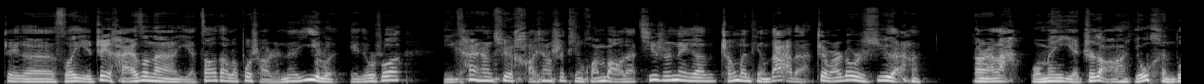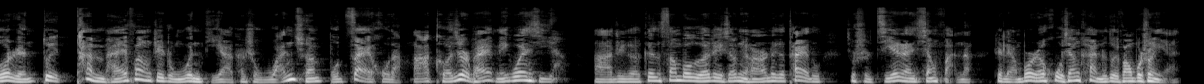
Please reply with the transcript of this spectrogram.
这个，所以这孩子呢也遭到了不少人的议论。也就是说，你看上去好像是挺环保的，其实那个成本挺大的，这玩意儿都是虚的。当然啦，我们也知道啊，有很多人对碳排放这种问题啊，他是完全不在乎的啊，可劲儿排没关系。啊，这个跟桑伯格这个小女孩儿这个态度就是截然相反的。这两拨人互相看着对方不顺眼。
